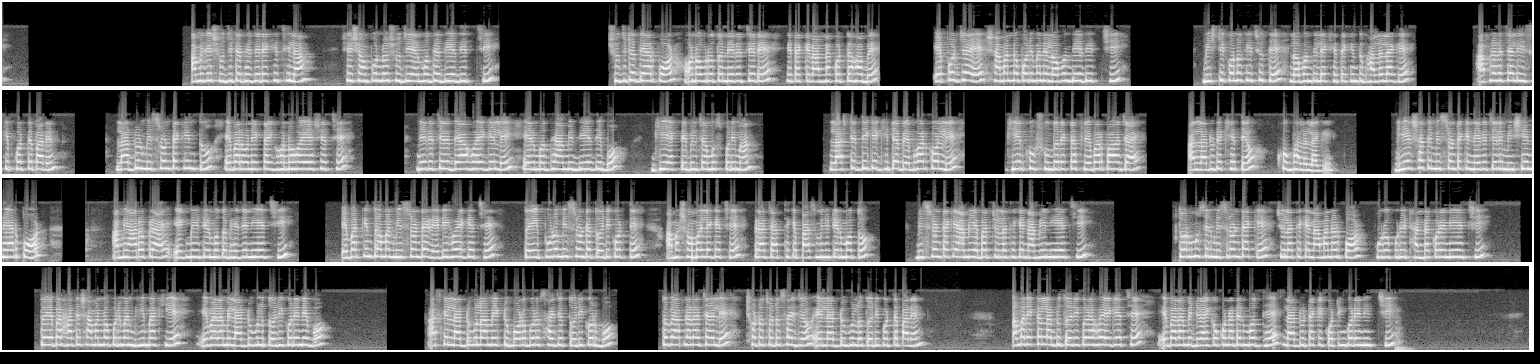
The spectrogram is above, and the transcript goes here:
আমি যে সুজিটা ভেজে রেখেছিলাম, সেই সম্পূর্ণ সুজি এর মধ্যে দিয়ে দিচ্ছি। সুজিটা দেওয়ার পর অনবরত নেড়ে চেড়ে এটাকে রান্না করতে হবে। এ পর্যায়ে সামান্য পরিমাণে লবণ দিয়ে দিচ্ছি। মিষ্টি কোনো কিছুতে লবণ দিলে খেতে কিন্তু ভালো লাগে। আপনারা চাইলে স্কিপ করতে পারেন। লাড্ডুর মিশ্রণটা কিন্তু এবার অনেকটাই ঘন হয়ে এসেছে। নেড়ে চেড়ে দেওয়া হয়ে গেলেই এর মধ্যে আমি দিয়ে দিব ঘি এক টেবিল চামচ পরিমাণ। লাস্টের দিকে ঘিটা ব্যবহার করলে ঘিয়ের খুব সুন্দর একটা ফ্লেভার পাওয়া যায় আর লাড্ডুটা খেতেও খুব ভালো লাগে। ঘিয়ের সাথে মিশ্রণটাকে নেড়ে চেড়ে মিশিয়ে নেওয়ার পর আমি আরও প্রায় এক মিনিটের মতো ভেজে নিয়েছি। এবার কিন্তু আমার মিশ্রণটা রেডি হয়ে গেছে। তো এই পুরো মিশ্রণটা তৈরি করতে আমার সময় লেগেছে প্রায় চার থেকে পাঁচ মিনিটের মতো। মিশ্রণটাকে আমি এবার চুলা থেকে নামিয়ে নিয়েছি। তরমুজের মিশ্রণটাকে চুলা থেকে নামানোর পর পুরোপুরি ঠান্ডা করে নিয়েছি। তো এবার হাতে সামান্য পরিমাণ ঘি মাখিয়ে এবার আমি লাড্ডুগুলো তৈরি করে নেব। আজকের লাড্ডুগুলো আমি একটু বড় বড় সাইজের তৈরি করব। তবে আপনারা চাইলে ছোট ছোট সাইজেও এই লাড্ডুগুলো তৈরি করতে পারেন। আমার একটা লাড্ডু তৈরি করা হয়ে গেছে। এবার আমি ড্রাই কোকোনাটের মধ্যে লাড্ডুটাকে কোটিং করে নিচ্ছি।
